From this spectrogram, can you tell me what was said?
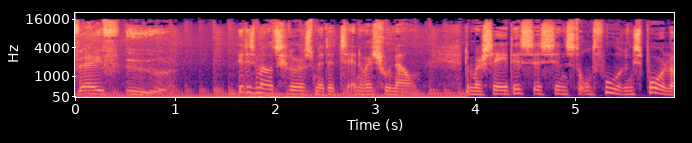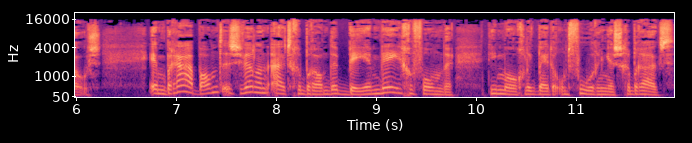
Vijf uur. Dit is Maud Schreurs met het NOS Journaal. De Mercedes is sinds de ontvoering spoorloos. In Brabant is wel een uitgebrande BMW gevonden... die mogelijk bij de ontvoering is gebruikt.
